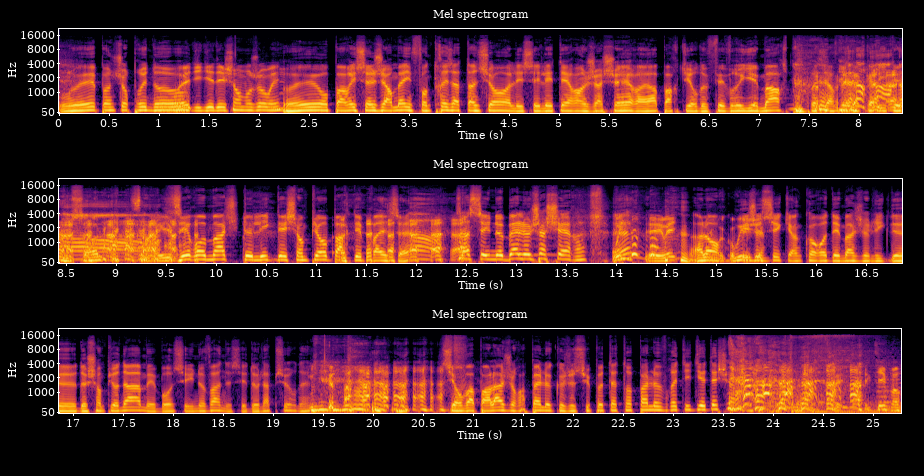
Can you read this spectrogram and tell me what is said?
Oui, bonjour Bruno. Ouais, Didier Deschamps, bonjour, oui. Oui, au Paris Saint-Germain, ils font très attention à laisser les terres en jachère hein, à partir de février-mars pour préserver la qualité du sol. Zéro match de Ligue des Champions au Parc des Princes. hein. Ça, c'est une belle jachère. hein. Eh oui. Alors, oui, je sais qu'il y a encore des matchs de Ligue de, de Championnat, mais bon, c'est une vanne, c'est de l'absurde. hein. si on va par là, je rappelle que je suis peut-être pas le Didier Deschamps. Effectivement.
